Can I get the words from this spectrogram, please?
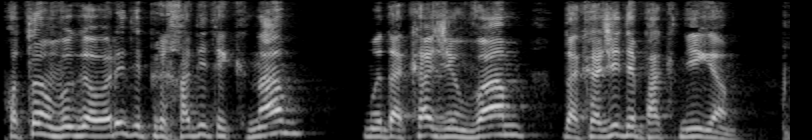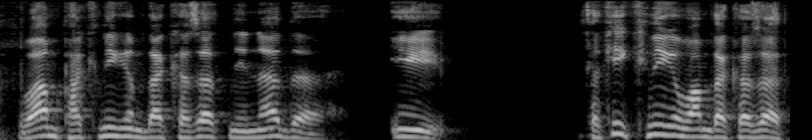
Потом вы говорите, приходите к нам, мы докажем вам, докажите по книгам. Вам по книгам доказать не надо. И какие книги вам доказать?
